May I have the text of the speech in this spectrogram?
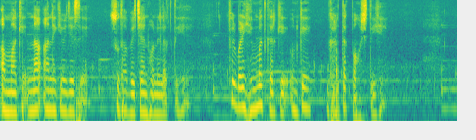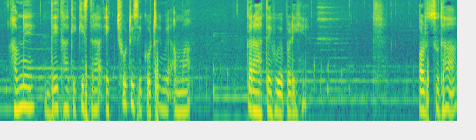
अम्मा के ना आने की वजह से सुधा बेचैन होने लगती है। फिर बड़ी हिम्मत करके उनके घर तक पहुँचती है। हमने देखा कि किस तरह एक छोटी सी कोठरी में अम्मा कराहते हुए पड़ी हैं। और सुधा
